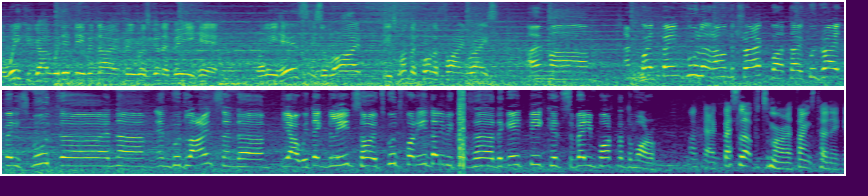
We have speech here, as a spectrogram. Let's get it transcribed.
a week ago we didn't even know if he was going to be here. Well, he is, he's arrived, he's won the qualifying race. I'm um, I'm quite painful around the track, but I could ride very smooth uh, and, uh, and good lines. And uh, yeah, we take the lead, so it's good for Italy because uh, the gate peak is very important tomorrow. Okay, best luck for tomorrow. Thanks, Tony.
